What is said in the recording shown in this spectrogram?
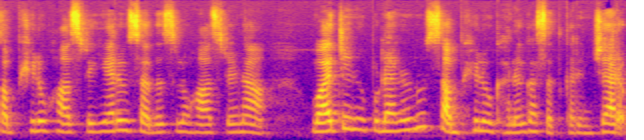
సభ్యులు హాజరయ్యారు. ఈ సదస్సులో హాజరైన వైద్య నిపుణులను సభ్యులు ఘనంగా సత్కరించారు.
